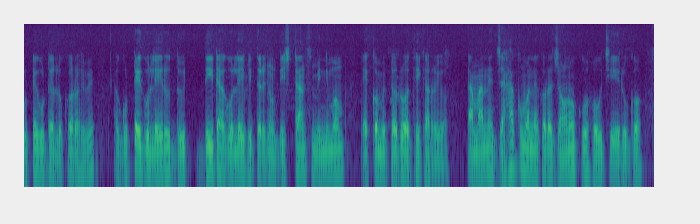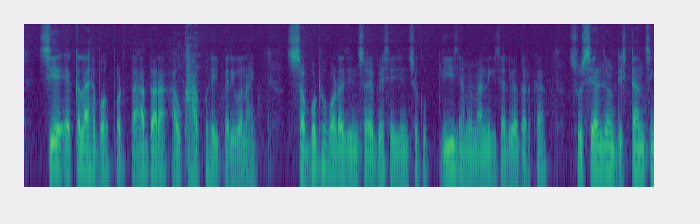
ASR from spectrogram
ଗୋଟେ ଗୋଟେ ଲୋକ ରହିବେ ଆଉ ଗୋଟେ ଗୁଲେଇରୁ ଦୁଇ ଦୁଇଟା ଗୁଲେଇ ଭିତରେ ଯେଉଁ ଡିଷ୍ଟାନ୍ସ ମିନିମମ୍ ଏକ ମିଟରରୁ ଅଧିକା ରହିବ ତା ମାନେ ଯାହାକୁ ମନେକର ଜଣକୁ ହେଉଛି ଏ ରୋଗ ସିଏ ଏକଲା ହେବ ବଟ୍ ତା ଦ୍ୱାରା ଆଉ କାହାକୁ ହେଇପାରିବ ନାହିଁ ସବୁଠୁ ବଡ଼ ଜିନିଷ ଏବେ ସେଇ ଜିନିଷକୁ ପ୍ଲିଜ୍ ଆମେ ମାନିକି ଚାଲିବା ଦରକାର ସୋସିଆଲ୍ ଯେଉଁ ଡିଷ୍ଟାନ୍ସିଂ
